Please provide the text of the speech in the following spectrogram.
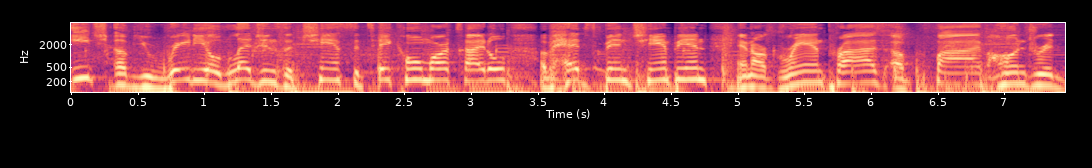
each of you radio legends a chance to take home our title of Headspin Champion and our grand prize of $500.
